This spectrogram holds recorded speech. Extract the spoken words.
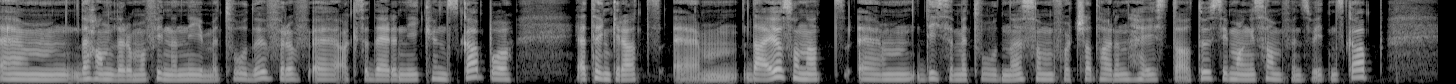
Um, det handler om å finne nye metoder for å uh, aksedere ny kunnskap. Og jeg tenker at um, det er jo sånn at um, disse metodene, som fortsatt har en høy status i mange samfunnsvitenskap, eh,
